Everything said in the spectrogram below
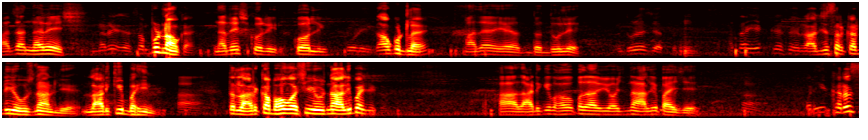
माझा नरेश. नरे संपूर्ण नाव काय? नरेश कोरील कोहली गाव कुठलं आहे? माझा हे ध- धुले आता. एक राज्य सरकारने योजना आणली आहे लाडकी बहीण. तर लाडका भाऊ अशी योजना आली पाहिजे का? हा लाडकी भाऊ पण योजना आली पाहिजे. पण ही खरंच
